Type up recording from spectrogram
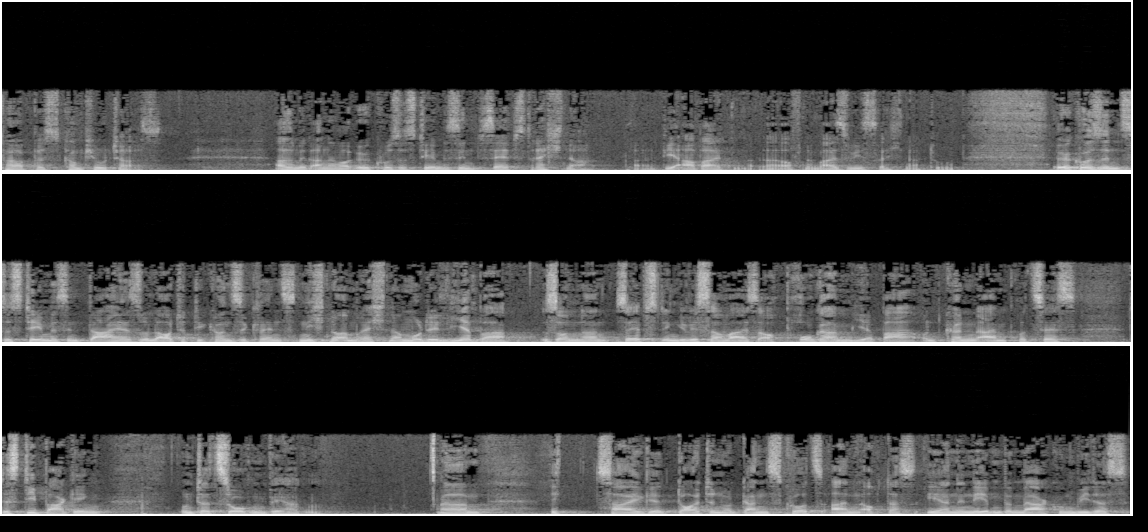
purpose computers. Also mit anderen Worten, Ökosysteme sind selbst Rechner. Die arbeiten äh, auf eine Weise, wie es Rechner tun. Ökosysteme sind daher, so lautet die Konsequenz, nicht nur am Rechner modellierbar, sondern selbst in gewisser Weise auch programmierbar und können einem Prozess des Debugging unterzogen werden. Ähm, zeige, deute nur ganz kurz an, auch das eher eine Nebenbemerkung, wie das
